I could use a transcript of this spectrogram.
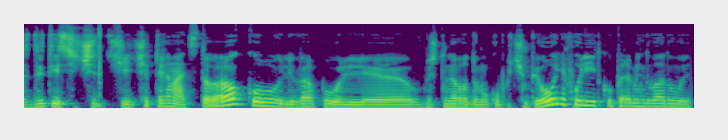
з 2014 року, Ліверпуль е, в Міжнародному Кубку Чемпіонів улітку переміг 2-0.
